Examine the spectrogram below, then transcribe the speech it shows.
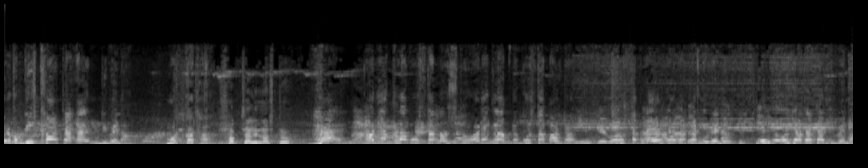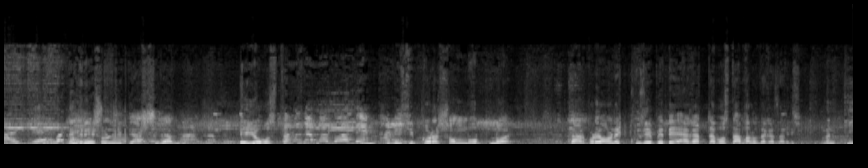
এরকম বিষ খাওয়ার টাকা দিবে না। মোট কথা। সব চালই নষ্ট? হ্যাঁ অনেকগুলো বস্তা নষ্ট। অনেকগুলো আপনি বস্তা পাল্টান বস্তা এই জায়গাটা নিবে না। ওই জায়গাটা নিবে না। রেশন নিতে আসছিলাম। এই অবস্থা। রিসিভ করা সম্ভব নয়। তারপরে অনেক খুঁজে পেতে এগারটা বস্তা ভালো দেখা যাচ্ছে। মানে কি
